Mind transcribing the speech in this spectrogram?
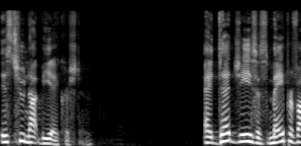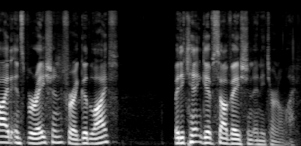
is to not be a Christian. A dead Jesus may provide inspiration for a good life, but he can't give salvation and eternal life.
